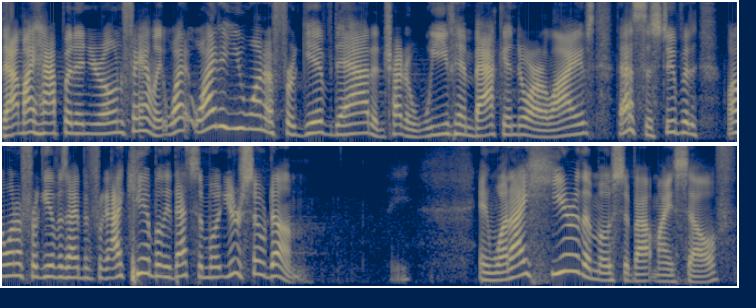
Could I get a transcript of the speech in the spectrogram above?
that might happen in your own family. Why, why do you want to forgive dad and try to weave him back into our lives? That's the stupid, well, I want to forgive as I've been forgiven. I can't believe that's the most, you're so dumb. And what I hear the most about myself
